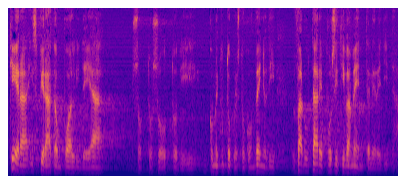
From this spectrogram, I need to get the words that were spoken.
che era ispirata un po' all'idea sotto sotto di, come tutto questo convegno, di valutare positivamente l'eredità,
